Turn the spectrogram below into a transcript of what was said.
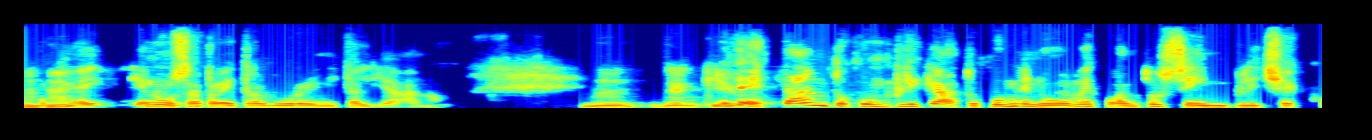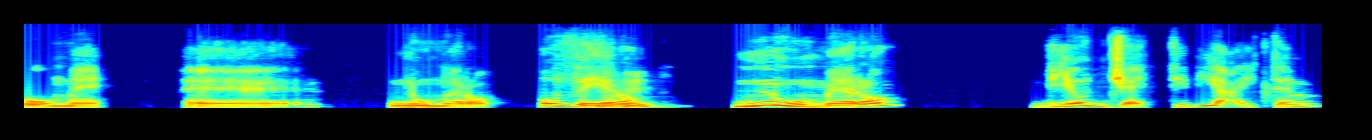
mm -hmm. okay? che non saprei tradurre in italiano. Mm, Ed è tanto complicato come nome quanto semplice come eh, numero, ovvero mm -hmm. numero di oggetti, di item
